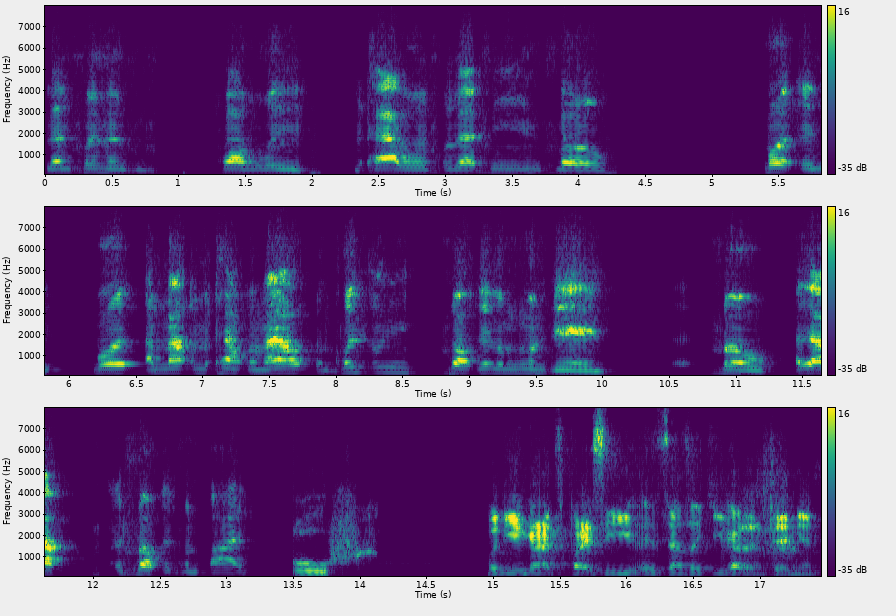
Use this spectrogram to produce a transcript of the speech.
Ben Simmons is probably the catalyst for that team. So, but in but I'm not gonna count them out completely. So I'll give them one game. So I got the Celtics in five. Oof. what do you got, Spicy? It sounds like you got an opinion.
